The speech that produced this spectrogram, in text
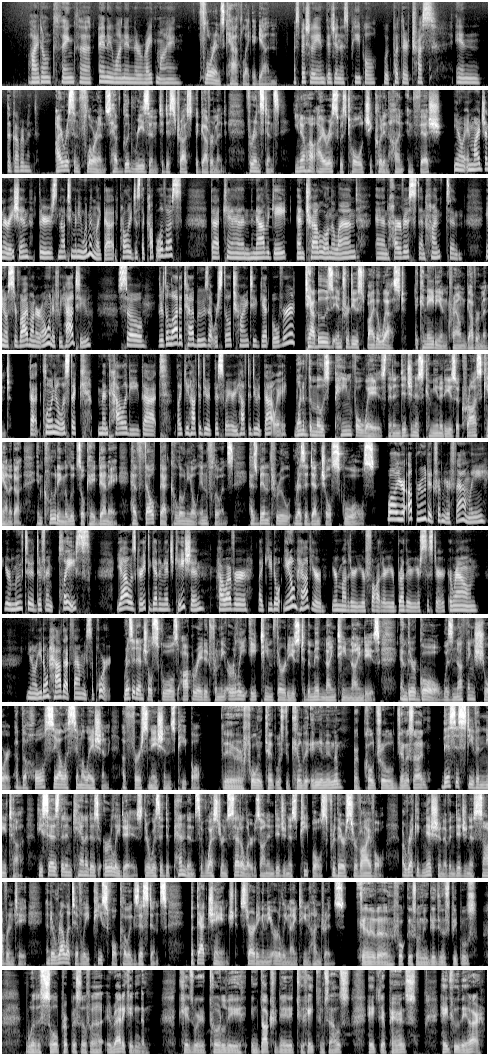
I don't think that anyone in their right mind, Florence Catholique again, especially Indigenous people, would put their trust in the government. Iris and Florence have good reason to distrust the government. For instance, you know how Iris was told she couldn't hunt and fish? You know, in my generation, there's not too many women like that, probably just a couple of us that can navigate and travel on the land and harvest and hunt and, you know, survive on our own if we had to. So there's a lot of taboos that we're still trying to get over. Taboos introduced by the West, the Canadian Crown government. That colonialistic mentality that, like, you have to do it this way or you have to do it that way. One of the most painful ways that Indigenous communities across Canada, including the Lutselk'é Dene, have felt that colonial influence has been through residential schools. Well, you're uprooted from your family, you're moved to a different place. Yeah, it was great to get an education. However, like you don't you don't have your your mother, your father, your brother, your sister around. You know, you don't have that family support. Residential schools operated from the early 1830s to the mid 1990s, and their goal was nothing short of the wholesale assimilation of First Nations people. Their full intent was to kill the Indian in them a cultural genocide? This is Steven Nitah. He says that in Canada's early days, there was a dependence of Western settlers on Indigenous peoples for their survival, a recognition of Indigenous sovereignty, and a relatively peaceful coexistence. But that changed starting in the early 1900s. Canada focused on Indigenous peoples with the sole purpose of uh, eradicating them. Kids were totally indoctrinated to hate themselves, hate their parents, hate who they are.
